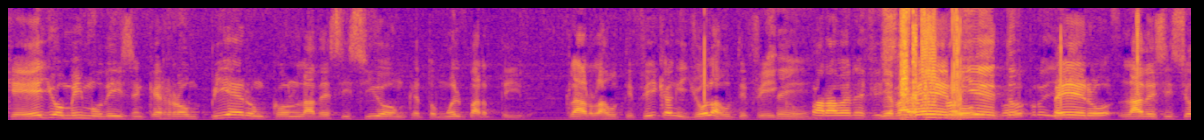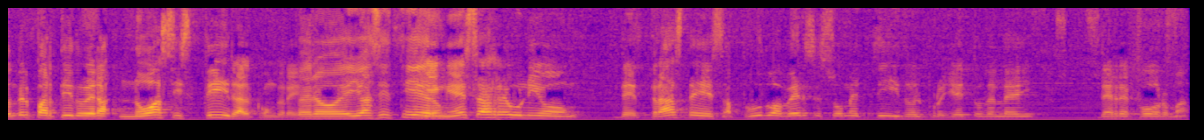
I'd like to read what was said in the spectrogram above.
que ellos mismos dicen que rompieron con la decisión que tomó el partido. Claro, la justifican y yo la justifico. Para beneficiar el proyecto, Pero la decisión del partido era no asistir al Congreso. Pero ellos asistieron. Y en esa reunión, detrás de esa, pudo haberse sometido el proyecto de ley de reforma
